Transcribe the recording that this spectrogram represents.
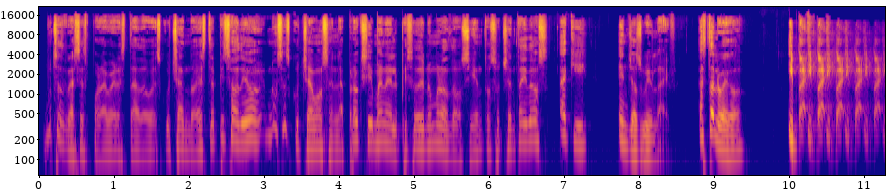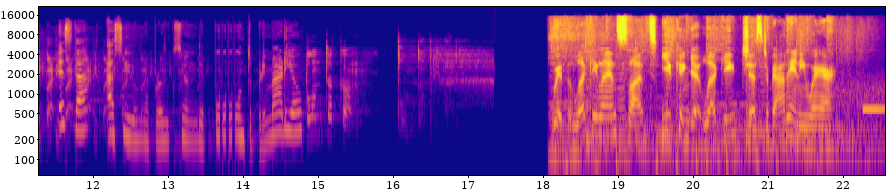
Muchas gracias por haber estado escuchando este episodio. Nos escuchamos en la próxima, en el episodio número 282, aquí en Just Green Live. Hasta luego. Y bye. Esta ha sido una producción de punto primario.com. With the Lucky Land slots, you can get lucky just about anywhere.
